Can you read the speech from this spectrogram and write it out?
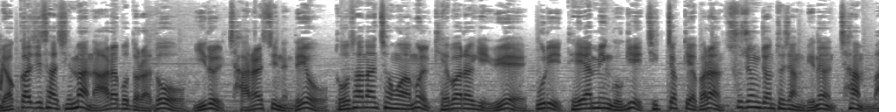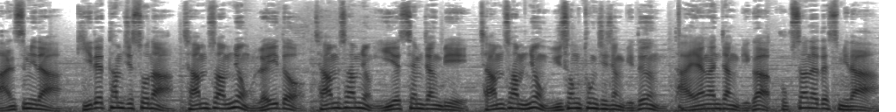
몇 가지 사실만 알아보더라도 일을 잘할 수 있는데요. 도산안청화함을 개발하기 위해 우리 대한민국이 직접 개발한 수중 전투 장비는 참 많습니다. 기뢰 탐지 소나, 잠수함용 레이더, 잠수함용 ESM 장비, 잠수함용 위성 통제 장비 등 다양한 장비가 국산화됐습니다.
